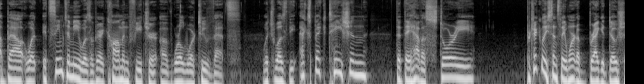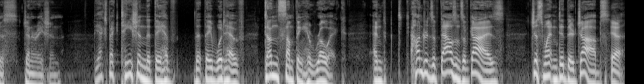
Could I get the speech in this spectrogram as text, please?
about what it seemed to me was a very common feature of World War II vets, which was the expectation that they have a story, particularly since they weren't a braggadocious generation, the expectation that they have that they would have done something heroic, and hundreds of thousands of guys just went and did their jobs Yeah.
